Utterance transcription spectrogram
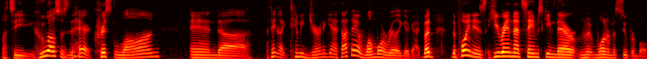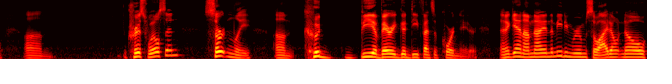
let's see, who else was there? Chris Long and uh, I think like Timmy Jernigan. I thought they had one more really good guy. But the point is, he ran that same scheme there, won him a Super Bowl. Um, Chris Wilson certainly um, could be a very good defensive coordinator. And again, I'm not in the meeting room, so I don't know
